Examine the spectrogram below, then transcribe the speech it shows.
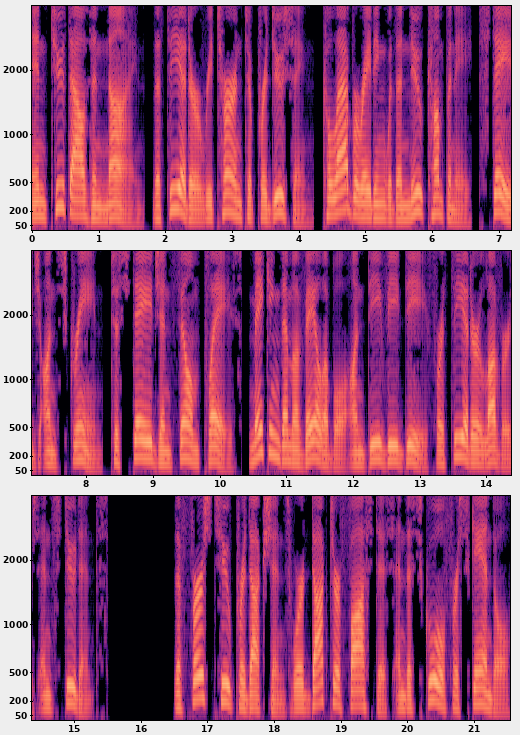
In 2009, the theatre returned to producing, collaborating with a new company, Stage on Screen, to stage and film plays, making them available on DVD for theatre lovers and students. The first two productions were Dr. Faustus and the School for Scandal,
